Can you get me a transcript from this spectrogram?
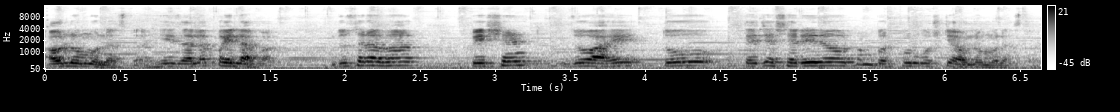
अवलंबून असतं. हे झालं पहिला भाग. दुसरा भाग पेशंट जो आहे तो त्याच्या शरीरावर पण भरपूर गोष्टी अवलंबून असतात.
